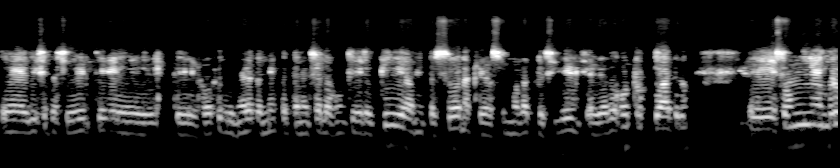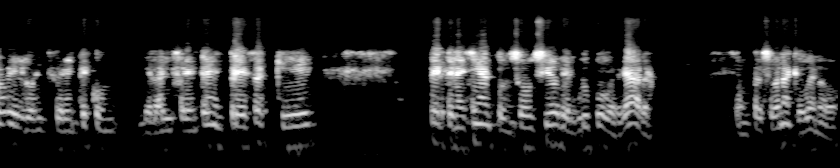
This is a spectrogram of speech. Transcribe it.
el vicepresidente este, Jorge Primero también pertenece a la Junta Directiva, mi persona que asumo la presidencia, y los otros cuatro eh, son miembros de, los diferentes, de las diferentes empresas que pertenecen al consorcio del Grupo Vergara. Son personas que, bueno,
